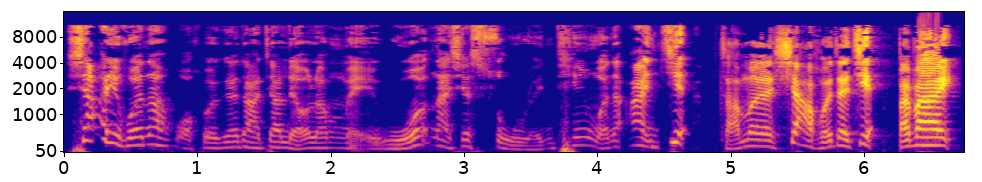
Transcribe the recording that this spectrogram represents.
下一回呢，我会跟大家聊聊美国那些耸人听闻的案件。咱们下回再见，拜拜。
